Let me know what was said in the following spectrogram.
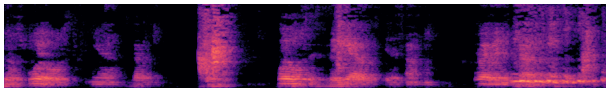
Huevos, ya están huevos estrellados que están reventados.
